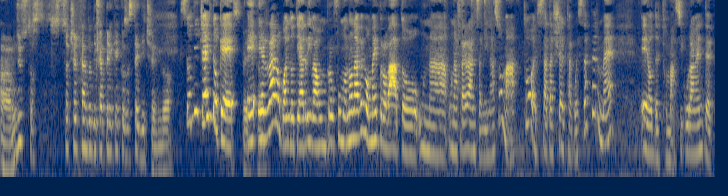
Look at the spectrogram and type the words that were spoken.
Ah, giusto, sto cercando di capire che cosa stai dicendo. Sto dicendo che è, è raro quando ti arriva un profumo, non avevo mai provato una, una fragranza di naso matto, è stata scelta questa per me e ho detto ma sicuramente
